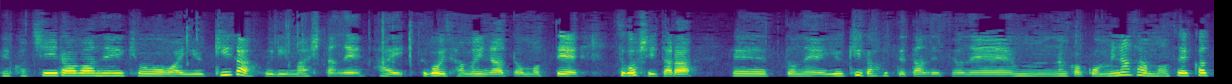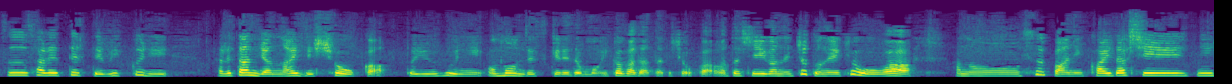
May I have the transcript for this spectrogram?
えこちらはね、今日は雪が降りましたね。はい。すごい寒いなと思って過ごしていたら、えー、っとね、雪が降ってたんですよね。うん、なんかこう皆さんも生活されててびっくりされたんじゃないでしょうか。というふうに思うんですけれども、いかがだったでしょうか？私がね、ちょっとね、今日は、あのー、スーパーに買い出しに、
